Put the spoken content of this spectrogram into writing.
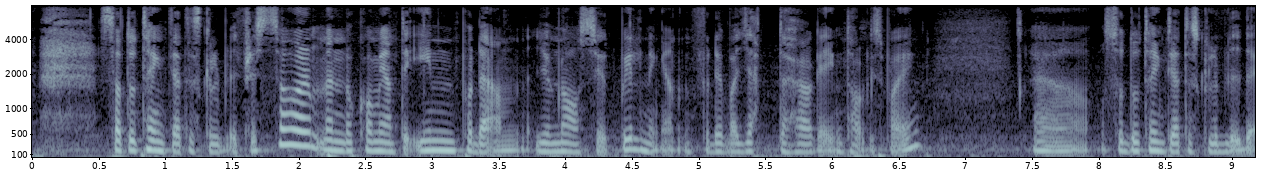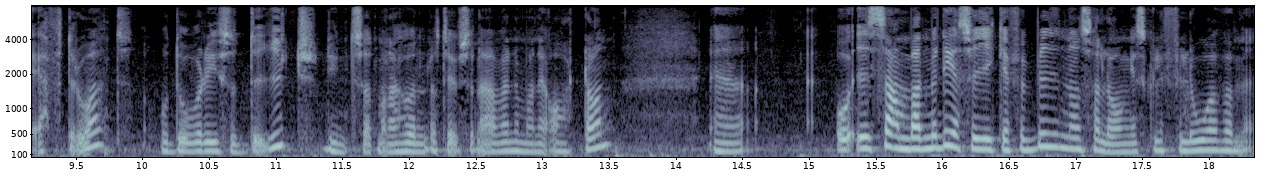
så att då tänkte jag att det skulle bli frisör men då kom jag inte in på den gymnasieutbildningen för det var jättehöga intagningspoäng. Så då tänkte jag att det skulle bli det efteråt och då var det ju så dyrt. Det är inte så att man har 100 000 över när man är 18. Eh, och i samband med det så gick jag förbi någon salong, jag skulle förlova mig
